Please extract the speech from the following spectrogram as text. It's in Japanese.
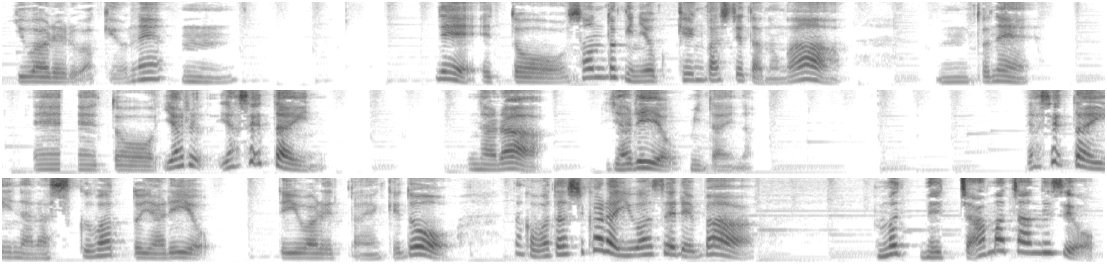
言われるわけよね。うん。で、えっと、その時によく喧嘩してたのが、うんとね、えーっと、やる、痩せたいなら、やれよ、みたいな。痩せたいならスクワットやれよって言われたんやけど、なんか私から言わせれば、めめっちゃ甘ちゃんですよ。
